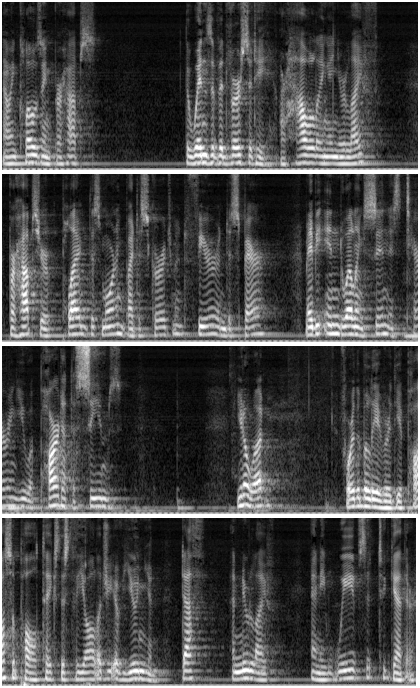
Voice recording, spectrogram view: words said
Now, in closing, perhaps the winds of adversity are howling in your life. Perhaps you're plagued this morning by discouragement, fear, and despair. Maybe indwelling sin is tearing you apart at the seams. You know what? For the believer, the Apostle Paul takes this theology of union, death, and new life and he weaves it together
